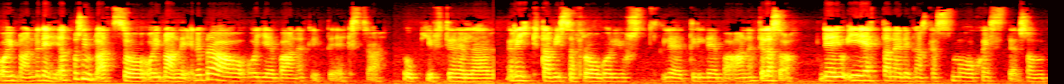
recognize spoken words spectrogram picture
Och ibland är det helt på sin plats och, och ibland är det bra att, ge barnet lite extra uppgifter eller rikta vissa frågor just till det barnet eller så. Det är ju i ettan är det ganska små gester som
